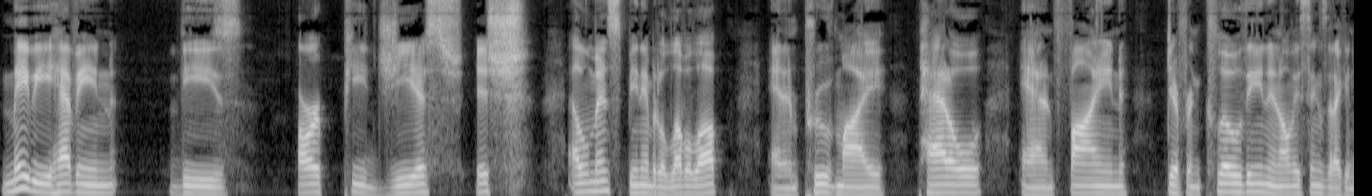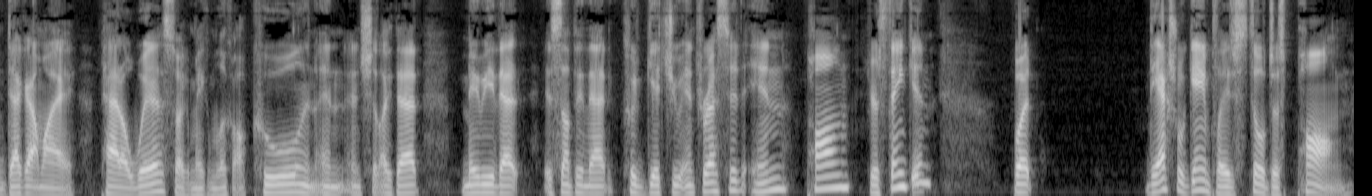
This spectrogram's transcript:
maybe having these RPG ish elements, being able to level up and improve my paddle and find different clothing and all these things that I can deck out my paddle with so I can make them look all cool and, and, and shit like that. Maybe that is something that could get you interested in Pong, you're thinking. But the actual gameplay is still just Pong.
